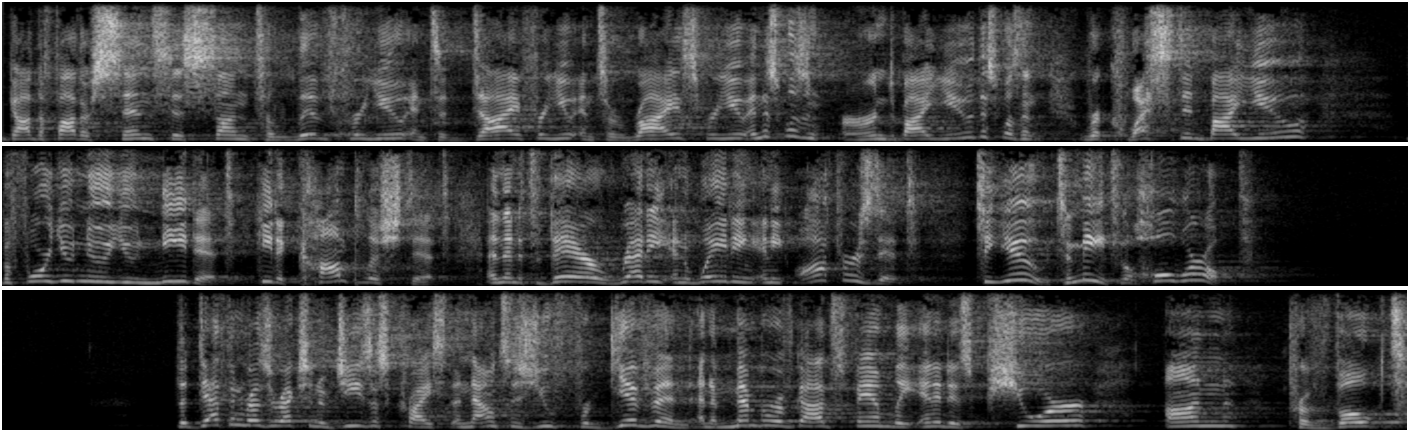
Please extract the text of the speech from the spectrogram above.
God the Father sends his Son to live for you and to die for you and to rise for you. And this wasn't earned by you. This wasn't requested by you. Before you knew you need it, He'd accomplished it. And then it's there, ready and waiting, and He offers it to you, to me, to the whole world. The death and resurrection of Jesus Christ announces you forgiven and a member of God's family, and it is pure, unprovoked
